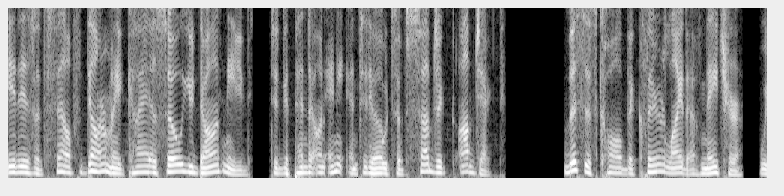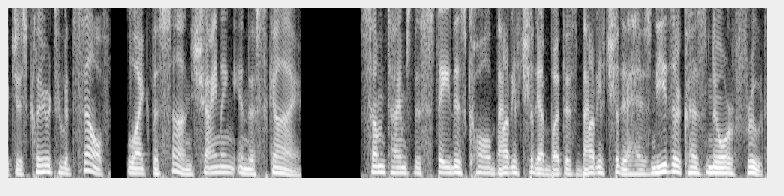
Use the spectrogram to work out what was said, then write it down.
it is itself Dharmakaya so you don't need to depend on any antidotes of subject-object. This is called the clear light of nature, which is clear to itself, like the sun shining in the sky. Sometimes this state is called bodhicitta but this bodhicitta has neither cause nor fruit.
